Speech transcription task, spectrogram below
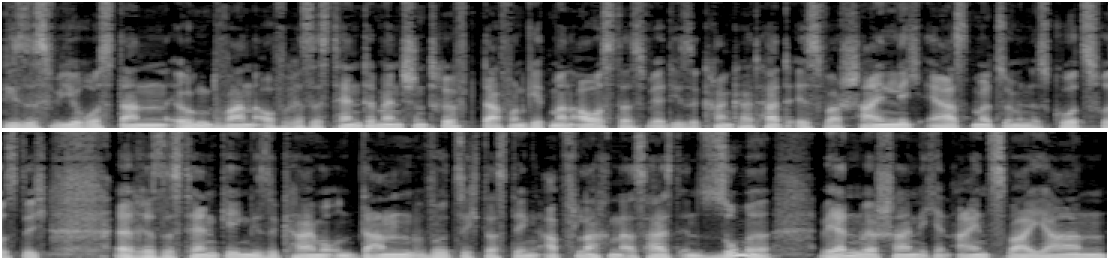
dieses Virus dann irgendwann auf resistente Menschen trifft. Davon geht man aus, dass wer diese Krankheit hat, ist wahrscheinlich erstmal zumindest kurzfristig äh, resistent gegen diese Keime und dann wird sich das Ding abflachen. Das heißt, in Summe werden wir wahrscheinlich in ein, zwei Jahren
